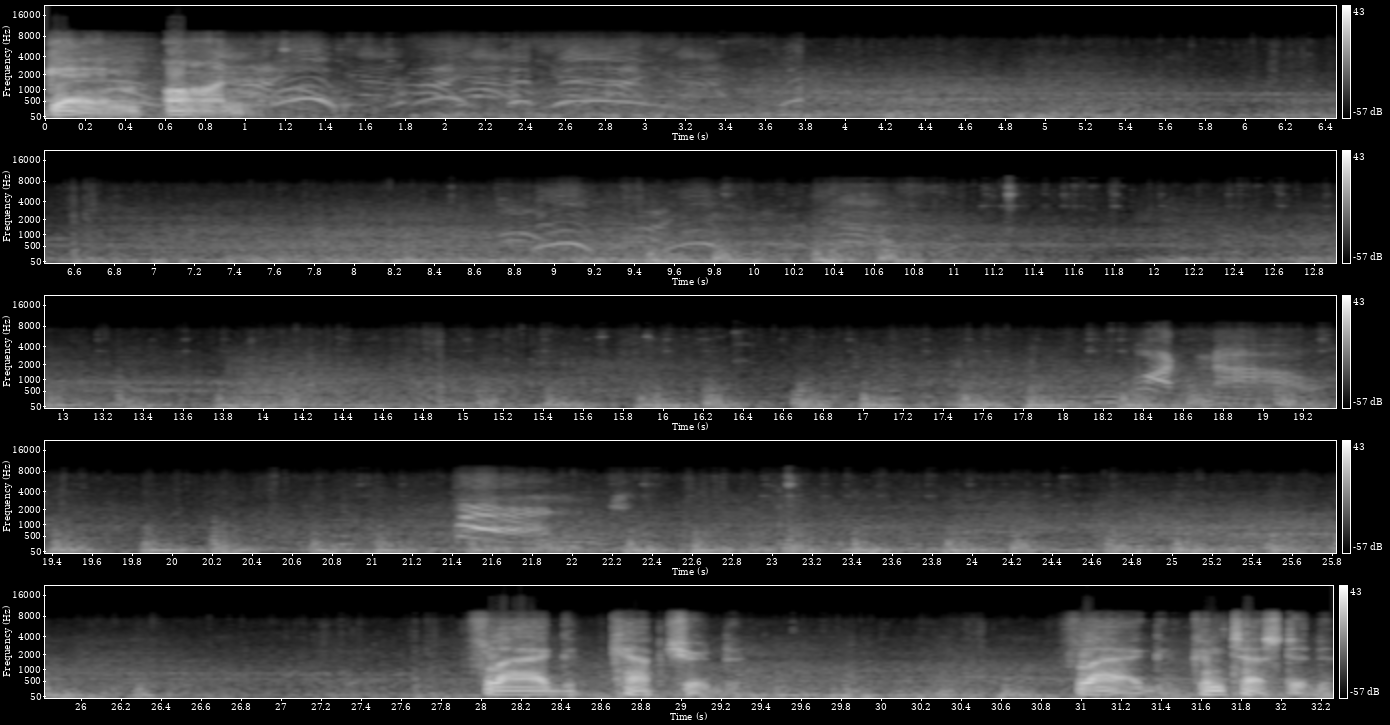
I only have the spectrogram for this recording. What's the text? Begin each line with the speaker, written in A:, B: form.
A: Game on. Flag captured. Flag contested.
